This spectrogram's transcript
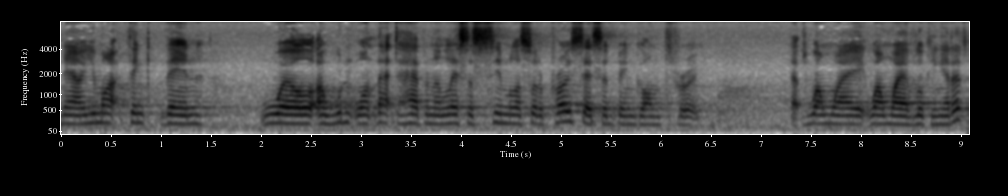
Now, you might think then, well, I wouldn't want that to happen unless a similar sort of process had been gone through. That's one way, one way of looking at it.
